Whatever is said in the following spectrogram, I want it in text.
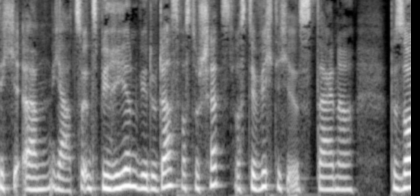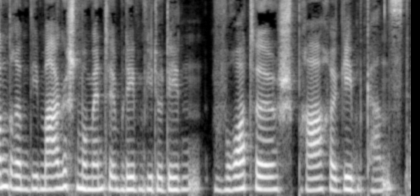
dich ähm, ja zu inspirieren, wie du das, was du schätzt, was dir wichtig ist, deine besonderen, die magischen Momente im Leben, wie du denen Worte, Sprache geben kannst.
